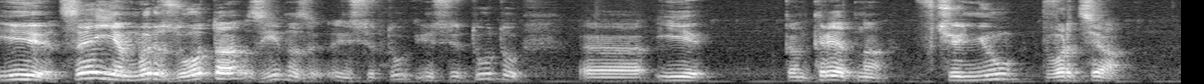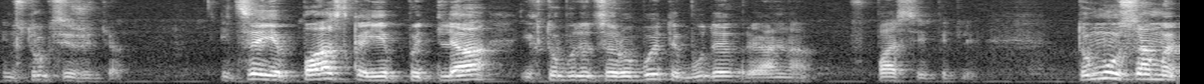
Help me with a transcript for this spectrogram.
І це є мерзота згідно з інститу, інституту е, і конкретно вченню творця інструкції життя. І це є пастка, є петля, і хто буде це робити, буде реально в пасті і петлі. Тому саме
